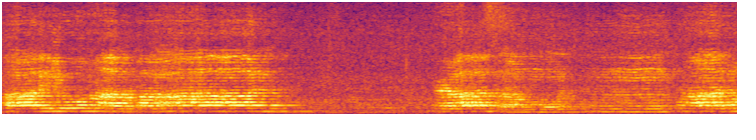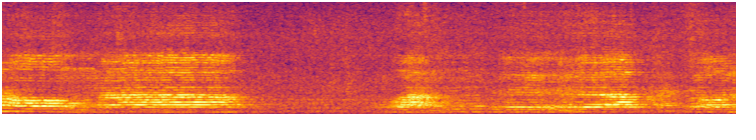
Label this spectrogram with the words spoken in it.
พายุมาบานพระสมุทรท่านองมา หวังเพื่อผจญ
